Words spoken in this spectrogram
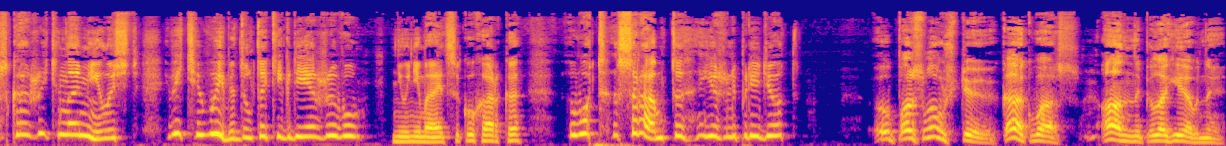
Скажите на милость, ведь выведал таки, где я живу, — не унимается кухарка. — Вот срам-то, ежели придет. — Послушайте, как вас, Анна Пелагеевна,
